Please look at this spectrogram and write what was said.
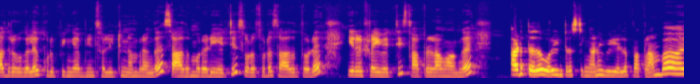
ஆதரவுகளை கொடுப்பீங்க அப்படின்னு சொல்லிட்டு நம்புகிறாங்க சாதமும் ரெடி ஆயிடுச்சு. சுட சுட சாதத்தோட இரல் ஃப்ரை வச்சு சாப்பிட்லாம் வாங்க. அடுத்ததை ஒரு இன்ட்ரெஸ்டிங்கான வீடியோவில் பார்க்கலாம். பாய்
